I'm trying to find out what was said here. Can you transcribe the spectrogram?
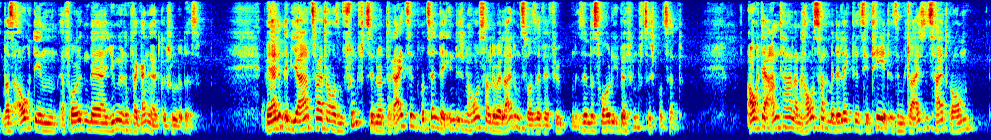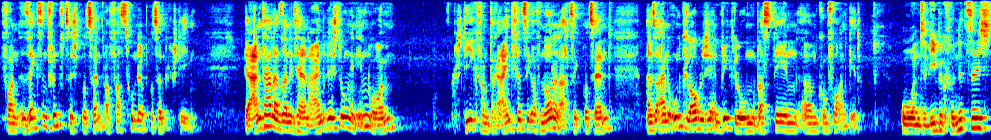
was auch den Erfolgen der jüngeren Vergangenheit geschuldet ist. Während im Jahr 2015 nur 13 Prozent der indischen Haushalte über Leitungswasser verfügten, sind es heute über 50 Prozent. Auch der Anteil an Haushalten mit Elektrizität ist im gleichen Zeitraum von 56 Prozent auf fast 100 Prozent gestiegen. Der Anteil an sanitären Einrichtungen in Innenräumen stieg von 43 auf 89 Prozent also eine unglaubliche Entwicklung, was den ähm, Komfort angeht. Und wie begründet sich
